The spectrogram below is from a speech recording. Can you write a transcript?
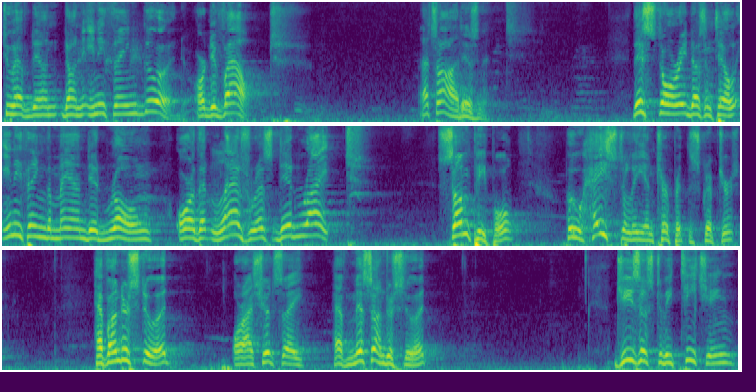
to have done, done anything good or devout. That's odd, isn't it? This story doesn't tell anything the man did wrong or that Lazarus did right. Some people who hastily interpret the scriptures have understood, or I should say, have misunderstood, Jesus to be teaching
